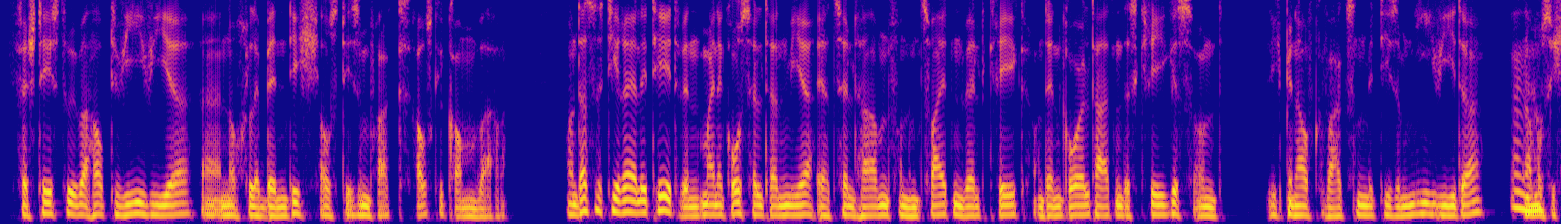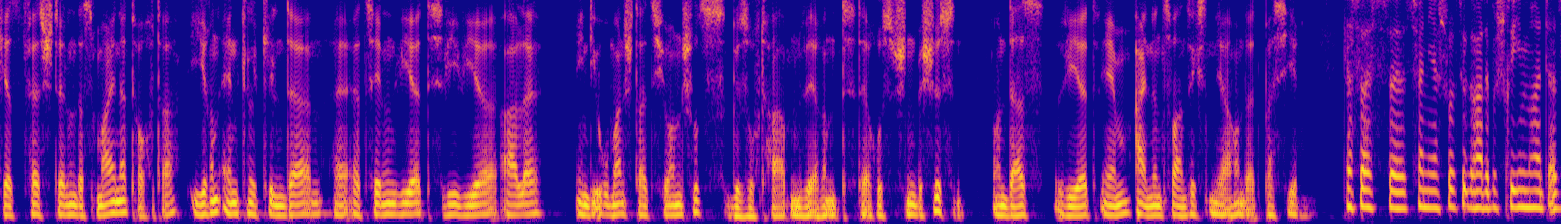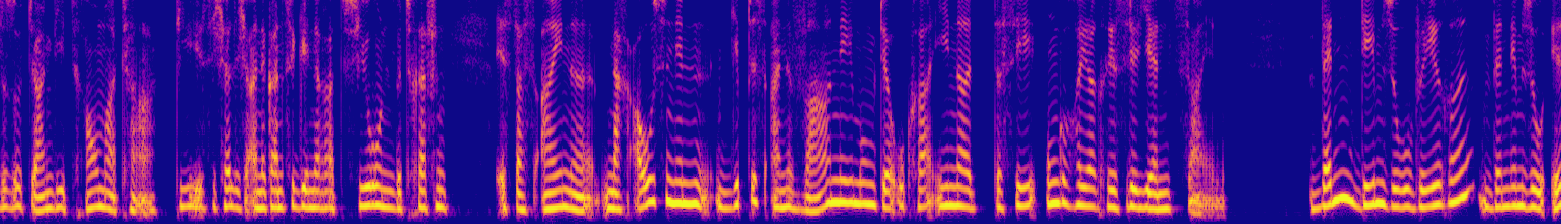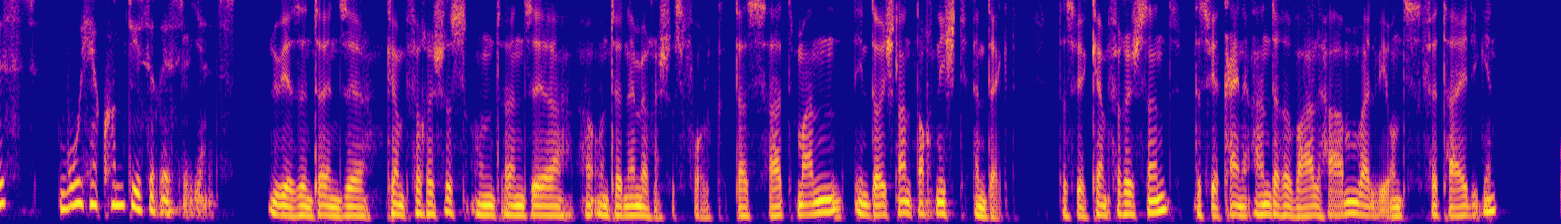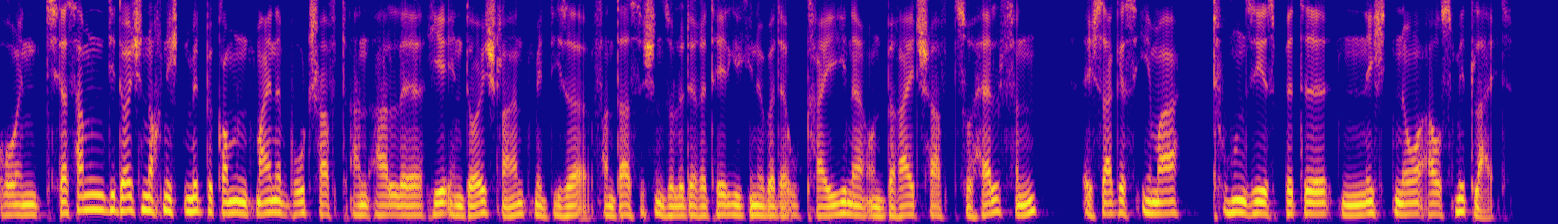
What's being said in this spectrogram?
verstehst du überhaupt, wie wir äh, noch lebendig aus diesem Wrack rausgekommen waren? Und das ist die Realität, wenn meine Großeltern mir erzählt haben von dem Zweiten Weltkrieg und den Gräueltaten des Krieges und ich bin aufgewachsen mit diesem Nie wieder. Mhm. Da muss ich jetzt feststellen, dass meine Tochter ihren Enkelkindern äh, erzählen wird, wie wir alle in die U-Bahn-Station Schutz gesucht haben während der russischen Beschüssen. Und das wird im 21. Jahrhundert passieren. Das, was äh, Svenja Schulze gerade beschrieben hat, also sozusagen die Traumata, die sicherlich eine ganze Generation betreffen. Ist das eine. Nach außen hin gibt es eine Wahrnehmung der Ukrainer, dass sie ungeheuer resilient seien. Wenn dem so wäre, wenn dem so ist, woher kommt diese Resilienz? Wir sind ein sehr kämpferisches und ein sehr äh, unternehmerisches Volk. Das hat man in Deutschland noch nicht entdeckt. Dass wir kämpferisch sind, dass wir keine andere Wahl haben, weil wir uns verteidigen. Und das haben die Deutschen noch nicht mitbekommen. Meine Botschaft an alle hier in Deutschland mit dieser fantastischen Solidarität gegenüber der Ukraine und Bereitschaft zu helfen, ich sage es immer, tun Sie es bitte nicht nur aus Mitleid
